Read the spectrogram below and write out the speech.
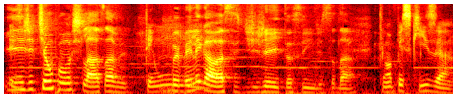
E já tinha um post lá, sabe? Tem um, Foi bem legal esse jeito assim de estudar. Tem uma pesquisa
